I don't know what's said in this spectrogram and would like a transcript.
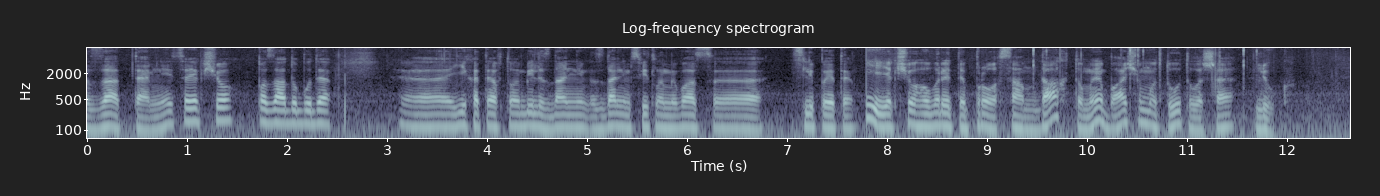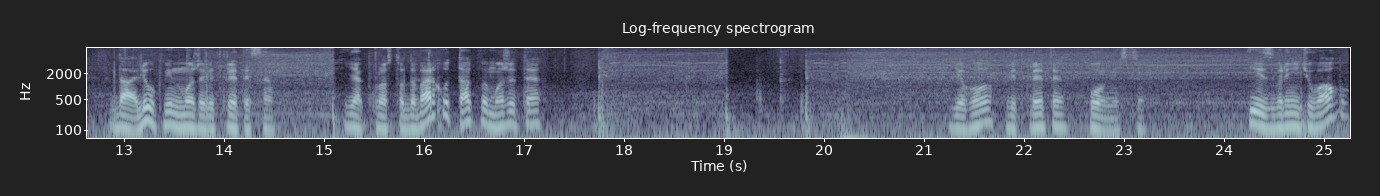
затемнюється, якщо позаду буде їхати автомобіль з дальнім, з дальнім світлом і вас е, сліпити. І якщо говорити про сам дах, то ми бачимо тут лише люк. Да, люк він може відкритися як просто доверху, так ви можете його відкрити повністю. І зверніть увагу,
